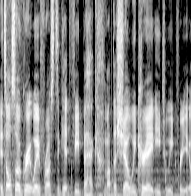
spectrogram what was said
It's also a great way for us to get feedback about the show we create each week for you.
